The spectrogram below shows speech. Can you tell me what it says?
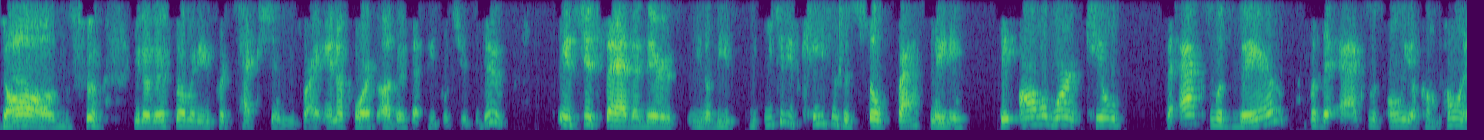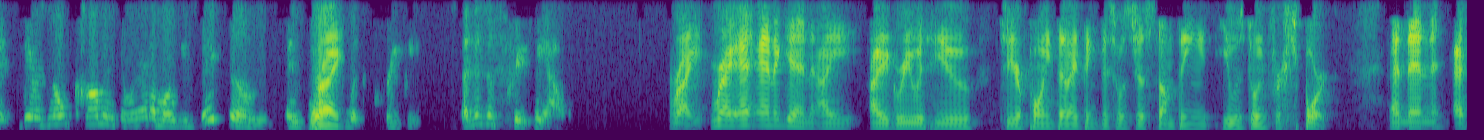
dogs. you know, there's so many protections, right? And of course, others that people choose to do. It's just sad that there's, you know, these each of these cases is so fascinating. They all weren't killed. The axe was there, but the axe was only a component. There's no common thread among these victims, and that's Right. what's creepy. That just creeps me out. Right, right, and, and again, I I agree with you to your point that I think this was just something he was doing for sport, and then at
